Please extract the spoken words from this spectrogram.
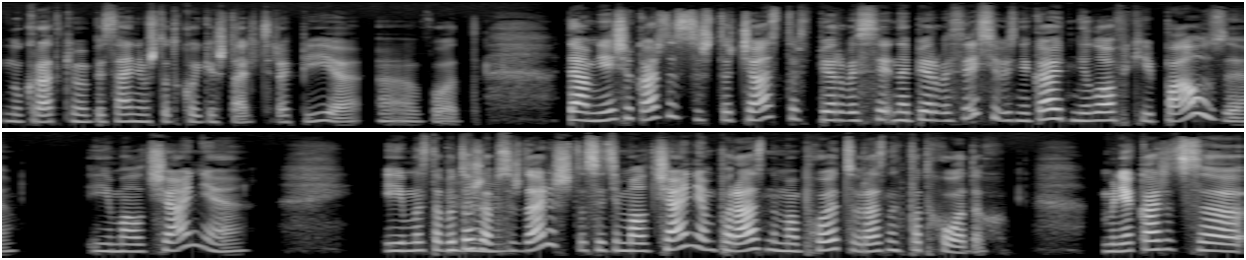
ну, кратким описанием, что такое гештальт-терапия. а, Вот. Да, мне еще кажется, что часто в первой се- на первой сессии возникают неловкие паузы и молчание. И мы с тобой тоже Мгм. обсуждали, что с этим молчанием по-разному обходятся в разных подходах. Мне кажется,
